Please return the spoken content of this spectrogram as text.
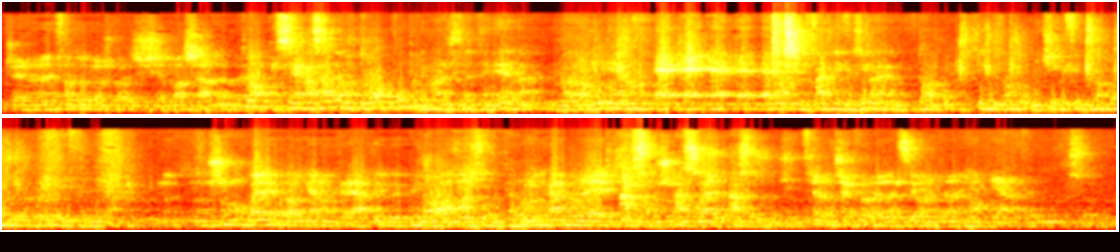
Cioè, non è il fatto che la squadra ci sia passata, beh, No, se era passata troppo prima riuscita a tenerla, ma le linee erano, è, è, è, è, fase difensiva, erano troppo, fin troppo vicine, fin troppo sulle quelle di difendere. non- sono quelle però che hanno creato i due episodi. No. Uno cambio destro, non sono quelle. Cioè, non c'è correlazione tra le piante. Assolutamente.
